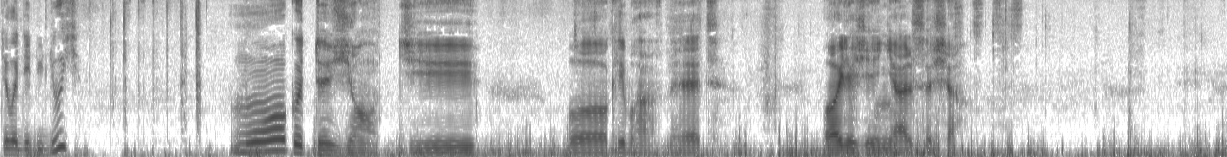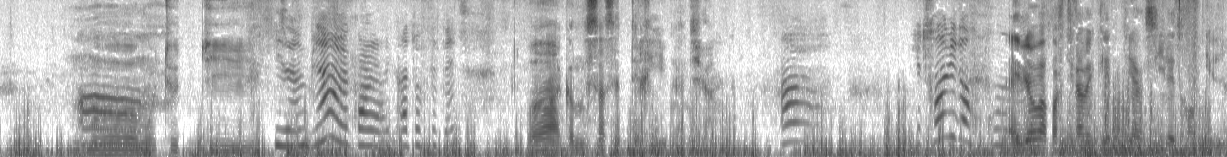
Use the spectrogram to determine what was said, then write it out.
Tu vois des doudouilles Oh, que t'es gentil. Oh, quelle brave bête. Oh, il est génial, ce chat. Mon. Ils aiment bien euh, quand on leur gratte aux pépettes. Ouais, comme ça, c'est terrible, un chat. Ah, j'ai trop envie d'en reprendre. Eh bien, on va partir avec les petits, ainsi il est tranquille.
